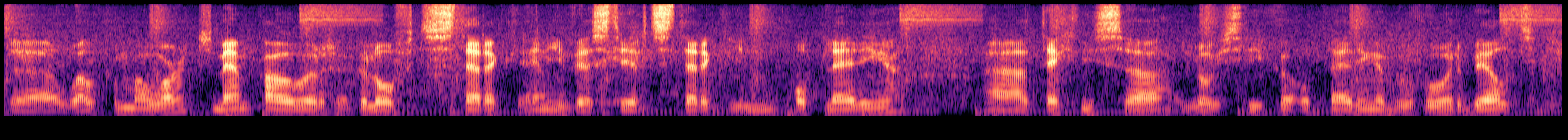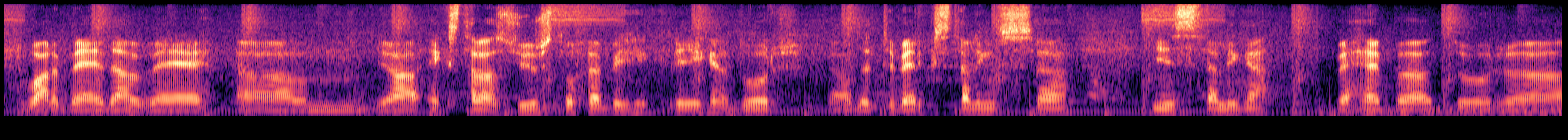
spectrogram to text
de Welcome Award. Manpower gelooft sterk en investeert sterk in opleidingen. Uh, technische, logistieke opleidingen bijvoorbeeld, waarbij dat wij um, ja, extra zuurstof hebben gekregen door ja, de tewerkstellingsinstellingen. we hebben door uh,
